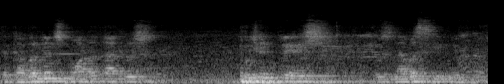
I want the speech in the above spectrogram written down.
The governance model that was put in place was never seen before.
